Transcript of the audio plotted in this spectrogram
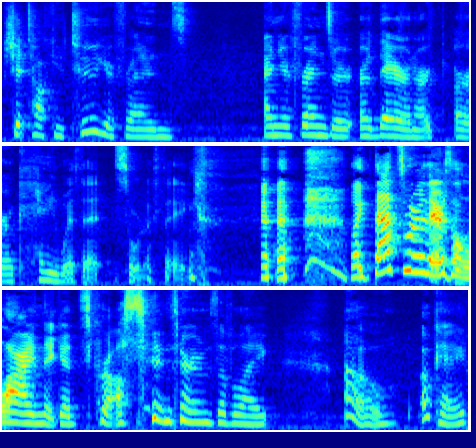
shit talk you to your friends and your friends are, are there and are, are okay with it, sort of thing. like, that's where there's a line that gets crossed in terms of, like, oh, okay.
